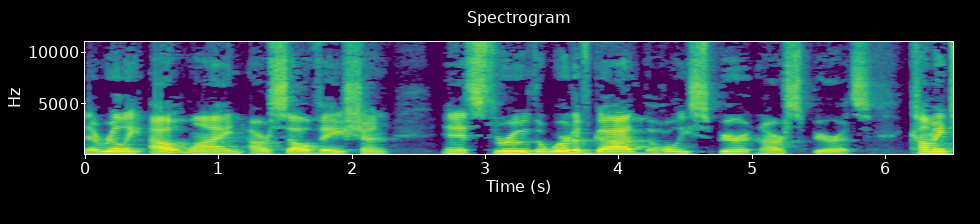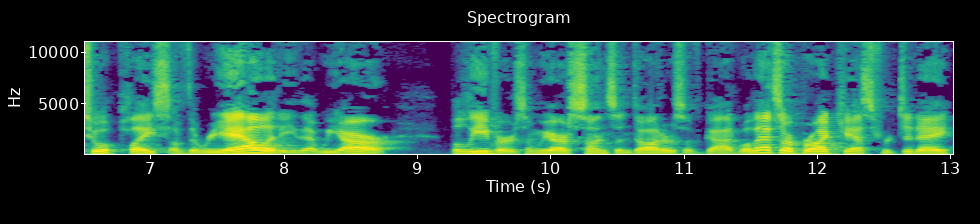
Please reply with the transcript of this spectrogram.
that really outline our salvation, and it's through the Word of God, the Holy Spirit, and our spirits coming to a place of the reality that we are believers and we are sons and daughters of God. Well, that's our broadcast for today.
